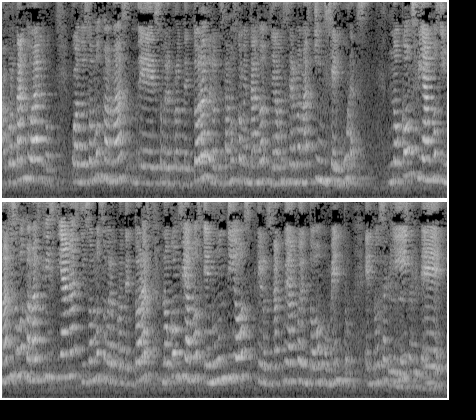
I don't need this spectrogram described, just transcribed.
aportando algo. Cuando somos mamás eh, sobreprotectoras de lo que estamos comentando, llegamos a ser mamás inseguras. No confiamos, y más si somos mamás cristianas y somos sobreprotectoras, no confiamos en un Dios que los está cuidando en todo momento. Entonces aquí eh,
